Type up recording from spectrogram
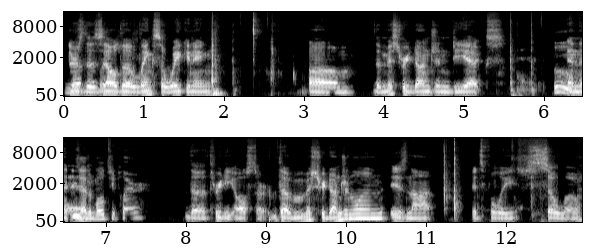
There's the Zelda Link's Awakening, um, the Mystery Dungeon DX, Ooh, and is that a multiplayer? the 3D All Star. The Mystery Dungeon one is not. It's fully solo.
